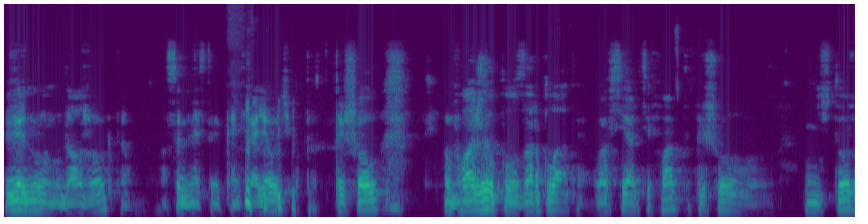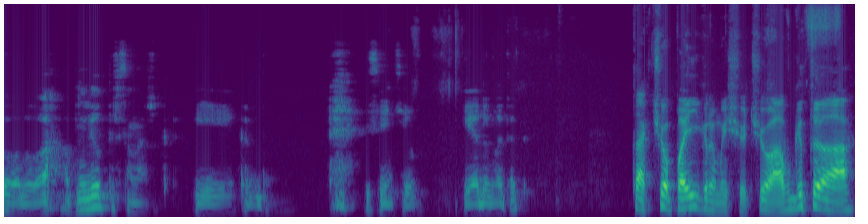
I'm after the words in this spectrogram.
вернул ему должок, там, особенно если какая-нибудь ролевочка, просто пришел, вложил пол зарплаты во все артефакты, пришел, уничтожил, обнулил персонажа и как бы и свинтил. Я думаю, так. Так, что по играм еще? Что? А в GTA?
